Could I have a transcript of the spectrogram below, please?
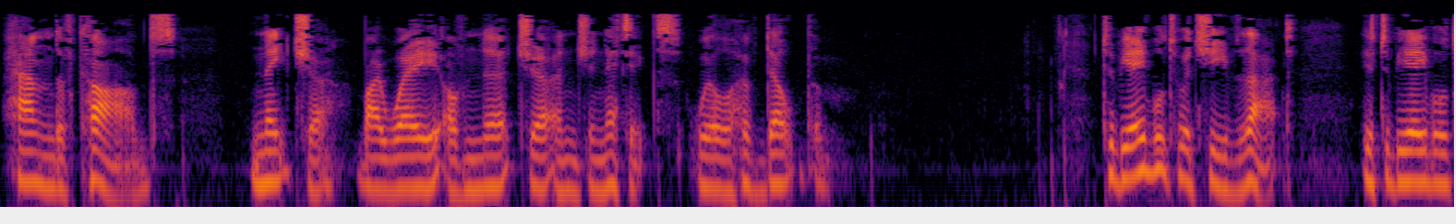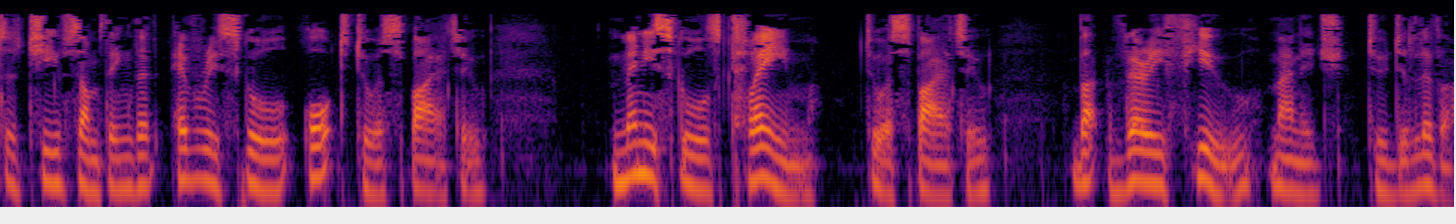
hand of cards nature, by way of nurture and genetics, will have dealt them. To be able to achieve that is to be able to achieve something that every school ought to aspire to. Many schools claim to aspire to, but very few manage to deliver.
